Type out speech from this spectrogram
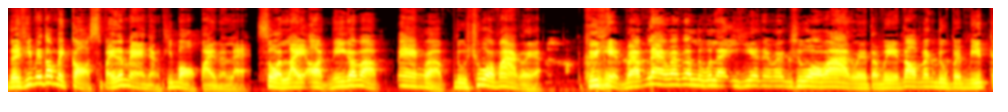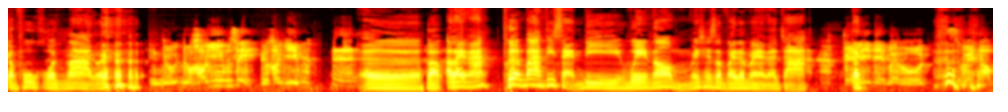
โดยที่ไม่ต้องไปเกาะสไปเดอร์แมนอย่างที่บอกไปนั่นแหละ ส่วน Riot นี่ก็แบบแม่งแบบดูชั่วมากเลยอะ คือเห็นแวบแรกแม่งก็รู้แล้วไอ้เหี้ยเนี่ยแม่งชั่วมากเลย แต่เวนอมแม่งดูเป็นมิตรกับผู้คนมากเลย ดูดูเขายิ้มสิ ดูเขายิ้ม เออ แบบอะไรนะ เพื่อนบ้านที่แสนดีเวนอม ไม่ใช่สไปเดอร์แมนนะจ๊ะ friendly neighborhood เวนอม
